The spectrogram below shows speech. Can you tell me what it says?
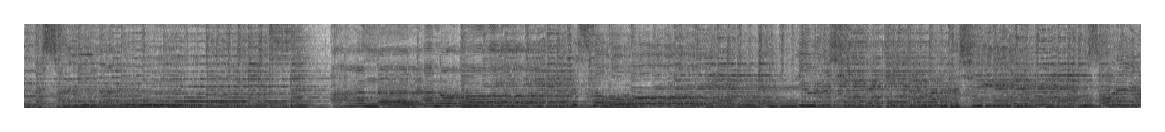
朝になるあなたの嘘。を許してきた私それが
